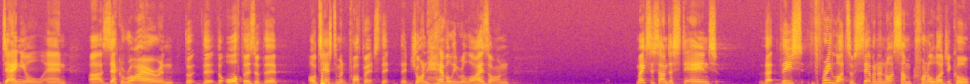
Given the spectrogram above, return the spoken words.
Daniel and uh, Zechariah and the, the, the authors of the Old Testament prophets that, that John heavily relies on, makes us understand that these three lots of seven are not some chronological,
